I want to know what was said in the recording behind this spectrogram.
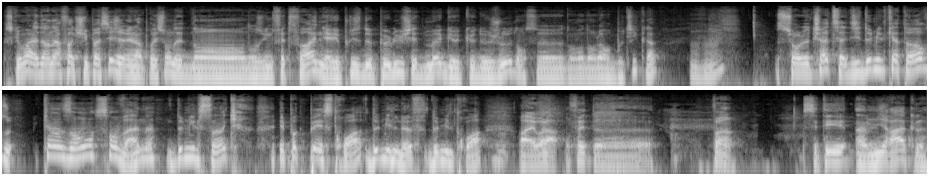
Parce que moi la dernière fois que je suis passé, j'avais l'impression d'être dans, dans une fête foraine. Il y avait plus de peluches et de mugs que de jeux dans ce dans, dans leur boutique là. Mhm. Sur le chat, ça dit 2014, 15 ans, sans vanne, 2005, époque PS3, 2009, 2003. Ouais, voilà, en fait, euh, enfin, c'était un miracle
